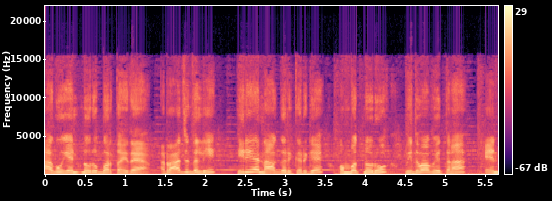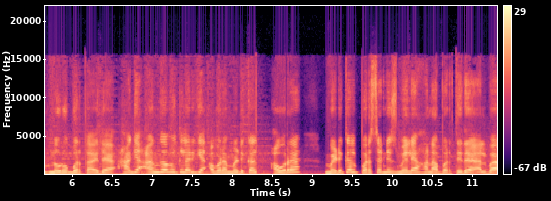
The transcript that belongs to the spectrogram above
ಹಾಗೂ ಎಂಟುನೂರು ಬರ್ತಾ ಇದೆ. ರಾಜ್ಯದಲ್ಲಿ ಹಿರಿಯ ನಾಗರಿಕರಿಗೆ ಒಂಬತ್ನೂರು, ವಿಧವಾ ವೇತನ ಎಂಟುನೂರು ಬರ್ತಾ ಇದೆ. ಹಾಗೆ ಅಂಗವಿಕಲರಿಗೆ ಅವರ ಮೆಡಿಕಲ್ ಅವರ ಮೆಡಿಕಲ್ ಪರ್ಸೆಂಟೇಜ್ ಮೇಲೆ ಹಣ ಬರ್ತಿದೆ ಅಲ್ವಾ?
